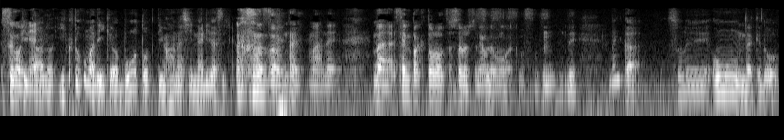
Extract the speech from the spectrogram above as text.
すごいねあ。の、行くとこまで行けばボートっていう話になりだすじゃん。そうそう、なまあね。まあ、船舶取ろうとしてるしね、俺も。そうそうそうそううんで、なんか、それ思うんだけど、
